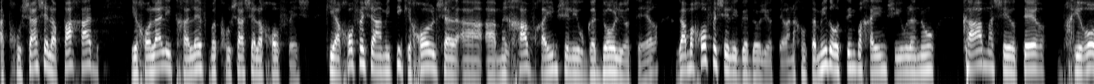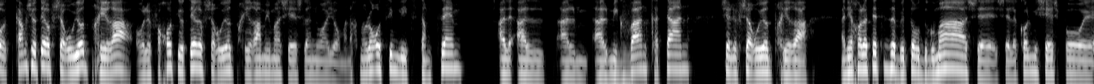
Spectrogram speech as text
התחושה של הפחד יכולה להתחלף בתחושה של החופש. כי החופש האמיתי, ככל שהמרחב חיים שלי הוא גדול יותר, גם החופש שלי גדול יותר. אנחנו תמיד רוצים בחיים שיהיו לנו כמה שיותר בחירות, כמה שיותר אפשרויות בחירה, או לפחות יותר אפשרויות בחירה ממה שיש לנו היום. אנחנו לא רוצים להצטמצם על, על, על, על מגוון קטן של אפשרויות בחירה. אני יכול לתת את זה בתור דוגמה ש, שלכל מי שיש פה אה,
